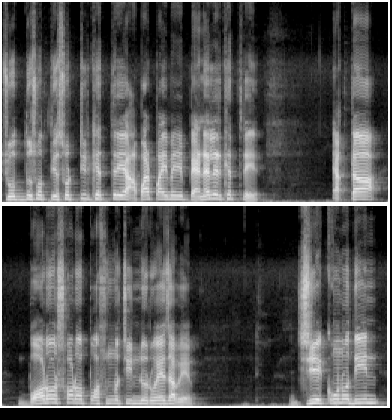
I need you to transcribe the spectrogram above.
চোদ্দোশো তেষট্টির ক্ষেত্রে আপার প্রাইমারি প্যানেলের ক্ষেত্রে একটা বড় সড়ো প্রশ্নচিহ্ন রয়ে যাবে। যে কোনো দিন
